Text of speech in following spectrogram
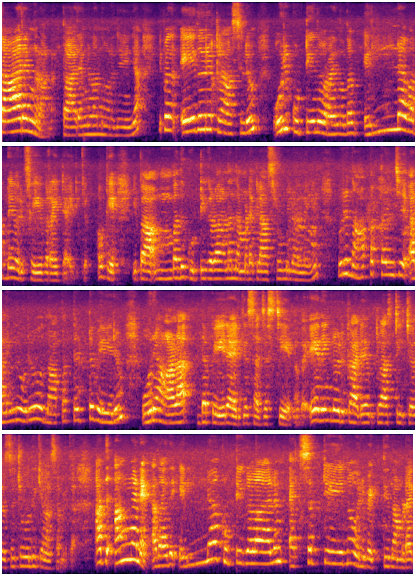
താരങ്ങളാണ്. താരങ്ങളെന്ന് പറഞ്ഞു കഴിഞ്ഞാൽ ഇപ്പം ഏതൊരു ക്ലാസ്സിലും ഒരു കുട്ടി എന്ന് പറയുന്നത് എല്ലാവരുടെയും ഒരു ഫേവറേറ്റ് ആയിരിക്കും. ഓക്കെ ഇപ്പം അമ്പത് കുട്ടികളാണ് നമ്മുടെ ക്ലാസ് റൂമിലുണ്ടെങ്കിൽ ഒരു നാൽപ്പത്തഞ്ച് അല്ലെങ്കിൽ ഒരു നാൽപ്പത്തെട്ട് പേരും ഒരാളുടെ പേരായിരിക്കും സജസ്റ്റ് ചെയ്യുന്നത്. ഏതെങ്കിലും ഒരു കാര്യം ക്ലാസ് ടീച്ചേഴ്സ് ചോദിക്കുന്ന സമയത്ത്. അത് അങ്ങനെ അതായത് എല്ലാ കുട്ടികളാലും അക്സെപ്റ്റ് ചെയ്യുന്ന ഒരു വ്യക്തി നമ്മുടെ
